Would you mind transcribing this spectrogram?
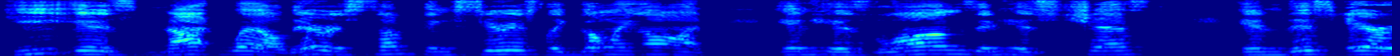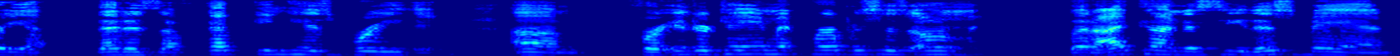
He is not well. There is something seriously going on in his lungs, in his chest, in this area that is affecting his breathing um, for entertainment purposes only. But I kind of see this man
